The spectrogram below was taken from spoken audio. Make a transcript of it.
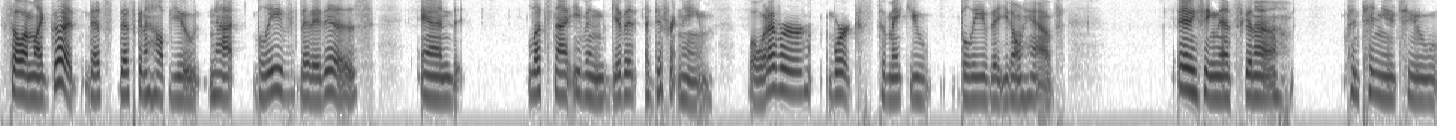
so I'm like, good. That's that's going to help you not believe that it is, and let's not even give it a different name. Well, whatever works to make you believe that you don't have anything that's going to continue to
